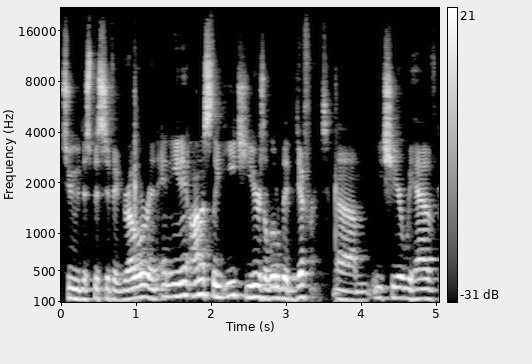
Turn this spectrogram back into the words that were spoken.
to the specific grower. And, and honestly, each year is a little bit different. Um, each year we have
